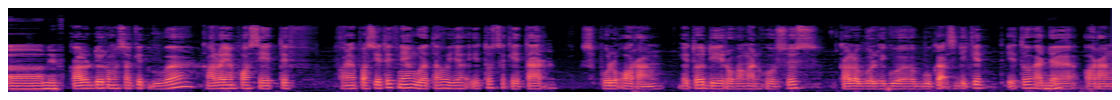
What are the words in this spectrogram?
uh, nih. Kalau di rumah sakit gua, kalau yang positif, kalau yang positif nih yang gua tahu ya itu sekitar 10 orang. Itu di ruangan khusus. Kalau boleh gua buka sedikit, itu ada hmm. orang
